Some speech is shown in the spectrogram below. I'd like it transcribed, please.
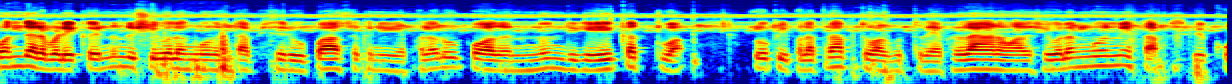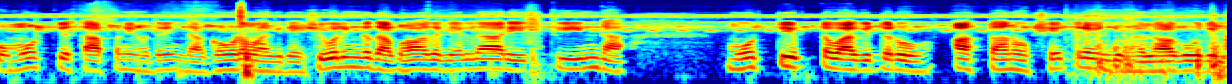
ಒಂದರ ಬಳಿಕ ಇನ್ನೊಂದು ಶಿವಲಿಂಗವನ್ನು ಸ್ಥಾಪಿಸಿದರೆ ಉಪಾಸಕನಿಗೆ ಫಲರೂಪವಾದ ನನ್ನೊಂದಿಗೆ ಏಕತ್ವ ರೂಪಿ ಫಲಪ್ರಾಪ್ತವಾಗುತ್ತದೆ. ಪ್ರಧಾನವಾದ ಶಿವಲಿಂಗವನ್ನೇ ಸ್ಥಾಪಿಸಬೇಕು. ಮೂರ್ತಿಯ ಸ್ಥಾಪನೆಯು ಅದರಿಂದ ಗೌಣವಾಗಿದೆ. ಶಿವಲಿಂಗದ ಅಭಾವದಲ್ಲಿ ಎಲ್ಲ ರೀತಿಯಿಂದ ಮೂರ್ತಿಯುಕ್ತವಾಗಿದ್ದರೂ ಆ ಸ್ಥಾನವು ಕ್ಷೇತ್ರವೆಂದು ಹೇಳಲಾಗುವುದಿಲ್ಲ.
